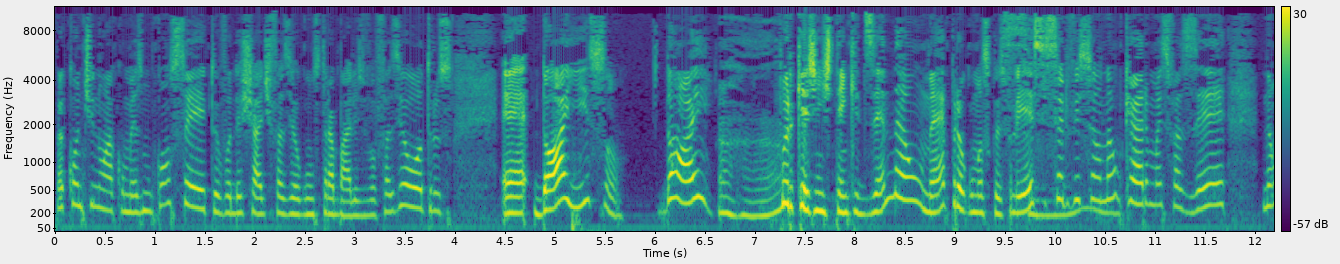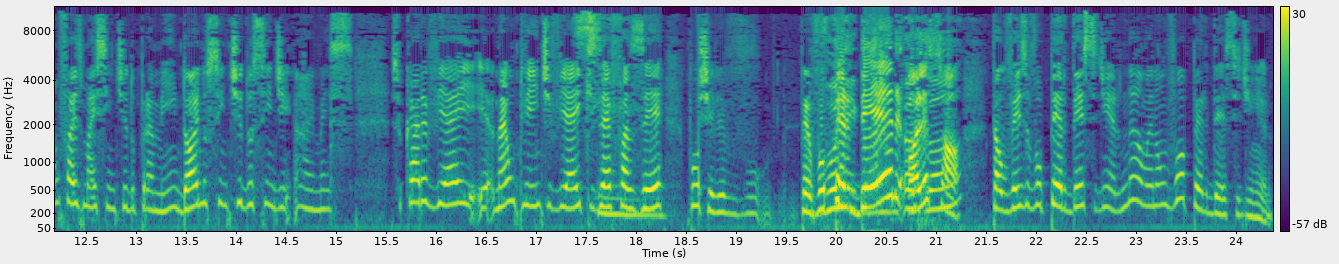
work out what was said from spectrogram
Vai continuar com o mesmo conceito. Eu vou deixar de fazer alguns trabalhos e vou fazer outros. É, dói isso? Dói. Aham. Porque a gente tem que dizer não, né, para algumas coisas. Falei, esse serviço eu não quero mais fazer, não faz mais sentido para mim. Dói no sentido assim de, ai, mas se o cara vier, e, né, um cliente vier e quiser fazer, poxa, ele vou- eu vou, Vou perder, olha só, talvez eu vou perder esse dinheiro. Não, eu não vou perder esse dinheiro.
